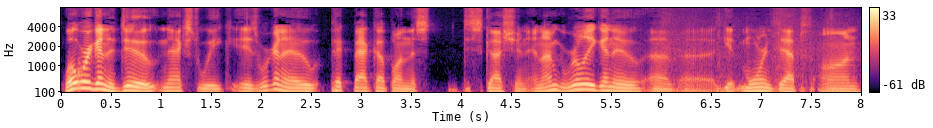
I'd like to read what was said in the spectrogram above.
What we're going to do next week is we're going to pick back up on this discussion, and I'm really going to uh, uh, get more in depth on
